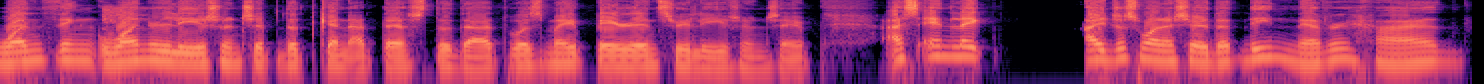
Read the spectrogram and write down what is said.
one thing, one relationship that can attest to that was my parents' relationship. As in, like, I just want to share that they never had,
